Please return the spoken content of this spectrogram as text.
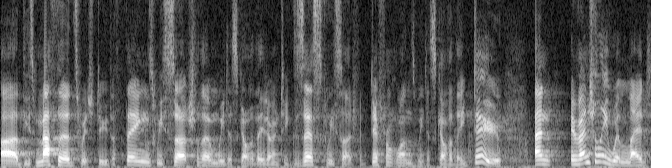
uh, these methods which do the things. We search for them. We discover they don't exist. We search for different ones. We discover they do. And eventually, we're led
